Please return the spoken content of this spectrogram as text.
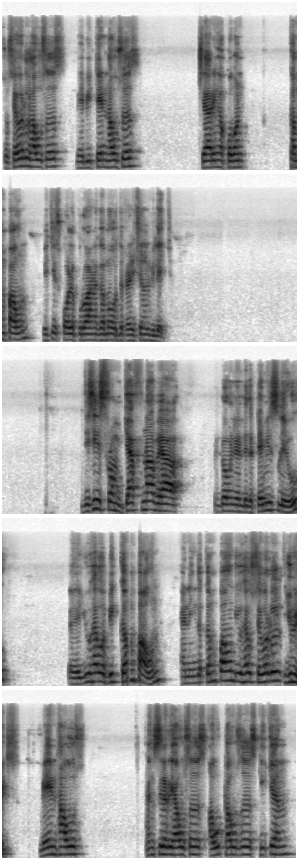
so several houses maybe 10 houses sharing a common compound which is called a Puranagama or the traditional village. This is from Jaffna where predominantly the Tamils live. Uh, you have a big compound and in the compound you have several units. Main house ancillary houses, outhouses, kitchen,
